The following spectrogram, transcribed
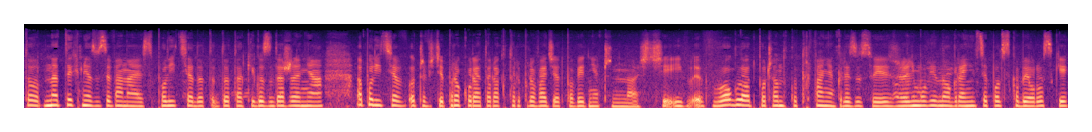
to natychmiast wzywana jest policja do, do takiego zdarzenia, a policja oczywiście prokuratora, który prowadzi odpowiednie czynności. I w, w ogóle od początku trwania kryzysu, jeżeli mówimy o granicy polsko-białoruskiej,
